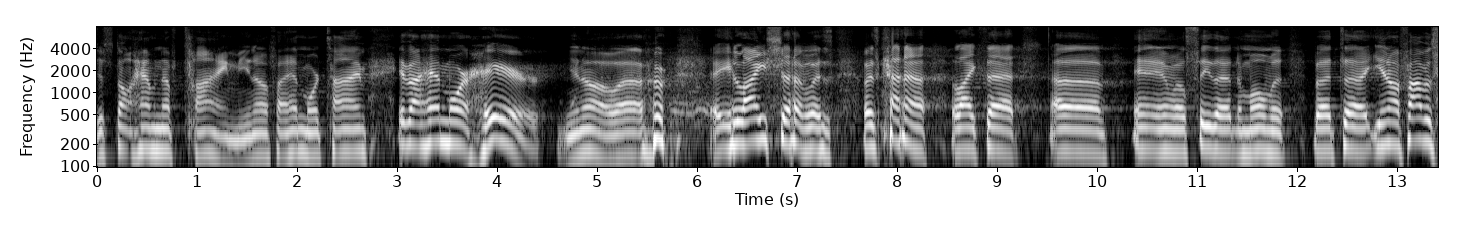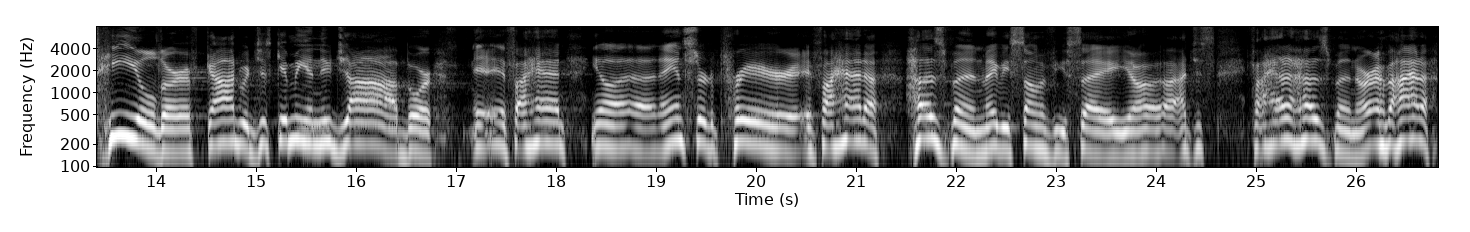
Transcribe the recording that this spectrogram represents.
just don't have enough time. You know, if I had more time, if I had more hair, you know, uh, Elisha was, was kind of like that. Uh, and we'll see that in a moment. But, uh, you know, if I was healed or if God would just give me a new job or if I had, you know, an answer to prayer, if I had a husband, maybe some of you say, you know, I just, if I had a husband or if I had a,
